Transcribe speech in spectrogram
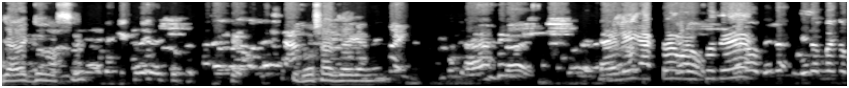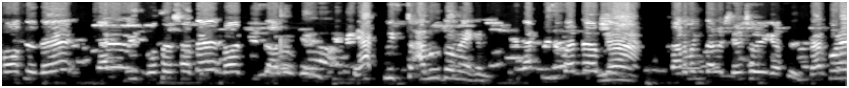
যে আরেকজন আসছে বসার জায়গা নেই তাহলে একটা মাংস দে। নিজাম ভাই তো বলছে যে এক পিস গোছের সাথে নয় পিস আলু এক পিস আলু তো না এখানে। এক পিস না। তার মানে তাহলে শেষ হয়ে গেছে। তারপরে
